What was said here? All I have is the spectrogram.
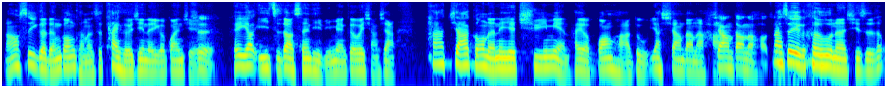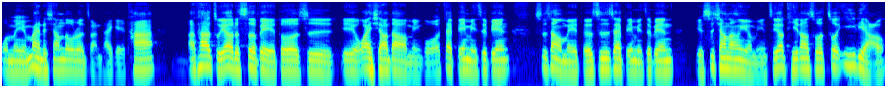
然后是一个人工，可能是钛合金的一个关节，是可以要移植到身体里面。各位想象，他加工的那些曲面还有光滑度要相当的好，相当的好。那这个客户呢，其实我们也卖了相当多的转台给他。啊，他主要的设备也都是也有外销到美国，在北美这边，事实上我们也得知，在北美这边也是相当有名。只要提到说做医疗、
